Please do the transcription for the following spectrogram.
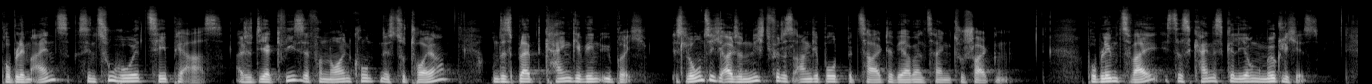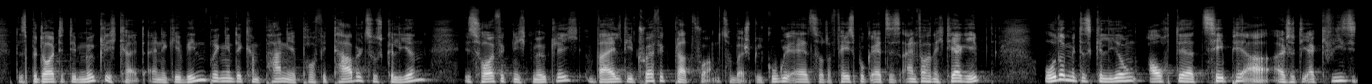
Problem 1 sind zu hohe CPAs, also die Akquise von neuen Kunden ist zu teuer und es bleibt kein Gewinn übrig. Es lohnt sich also nicht für das Angebot bezahlte Werbeanzeigen zu schalten. Problem 2 ist, dass keine Skalierung möglich ist. Das bedeutet, die Möglichkeit, eine gewinnbringende Kampagne profitabel zu skalieren, ist häufig nicht möglich, weil die Traffic-Plattform, zum Beispiel Google Ads oder Facebook Ads, es einfach nicht hergibt oder mit der Skalierung auch der CPA, also die, Akquis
